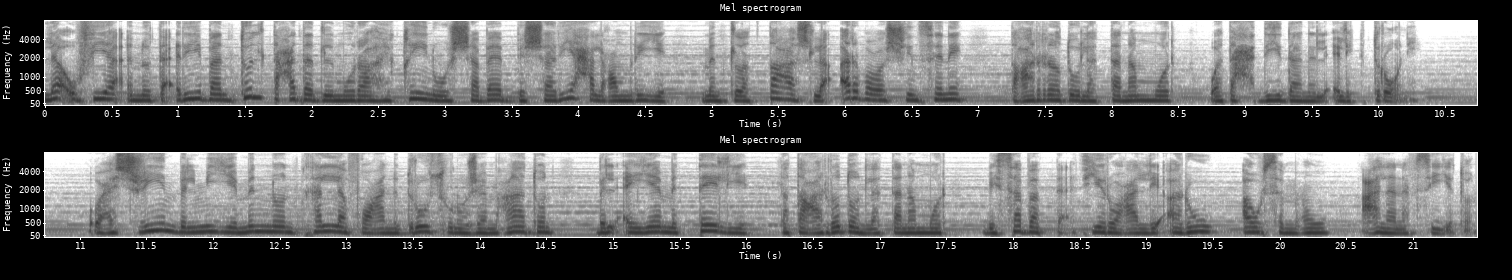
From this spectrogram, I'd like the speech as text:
لقوا فيها أنه تقريباً ثلث عدد المراهقين والشباب بالشريحة العمرية من 13 ل 24 سنة تعرضوا للتنمر وتحديداً الإلكتروني. و20% منهم تخلفوا عن دروسهم وجامعاتهم بالأيام التالية لتعرضهم للتنمر بسبب تأثيره على اللي قروه أو سمعوه على نفسيتهم.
